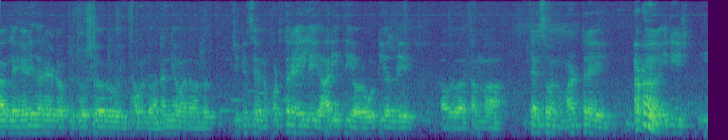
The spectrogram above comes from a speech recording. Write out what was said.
ಈಗಾಗಲೇ ಹೇಳಿದ್ದಾರೆ ಡಾಕ್ಟರ್ ಜೋಶಿ ಅವರು ಇಂಥ ಒಂದು ಅನನ್ಯವಾದ ಒಂದು ಚಿಕಿತ್ಸೆಯನ್ನು ಕೊಡ್ತಾರೆ ಇಲ್ಲಿ, ಆ ರೀತಿ ಅವರ ಓಟಿಯಲ್ಲಿ ಅವರು ತಮ್ಮ ಕೆಲಸವನ್ನು ಮಾಡ್ತಾರೆ. ಇಡೀ ಈ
